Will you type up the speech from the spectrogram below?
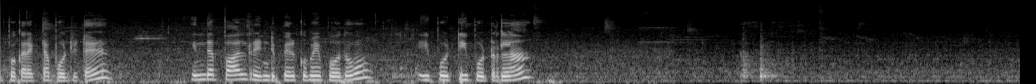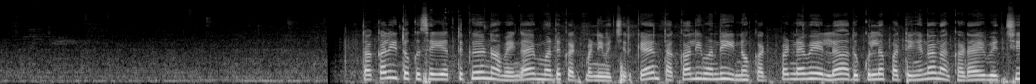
இப்போ கரெக்டாக போட்டுட்டேன். இந்த பால் ரெண்டு பேருக்குமே போதும். இப்போ டீ போட்டுடலாம். தக்காளி தொக்கு செய்யறதுக்கு நான் வெங்காயம் வந்து கட் பண்ணி வச்சுருக்கேன். தக்காளி வந்து இன்னும் கட் பண்ணவே இல்லை. அதுக்குள்ளே பார்த்தீங்கன்னா நான் கடாய் வச்சு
